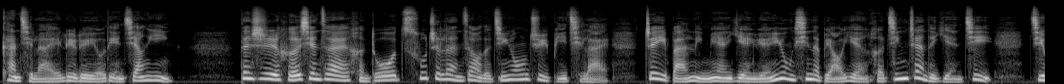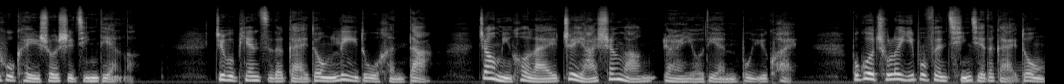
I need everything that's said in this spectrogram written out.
看起来略略有点僵硬，但是和现在很多粗制滥造的金庸剧比起来，这一版里面演员用心的表演和精湛的演技，几乎可以说是经典了。这部片子的改动力度很大。赵敏后来坠崖身亡，让人有点不愉快。不过，除了一部分情节的改动，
